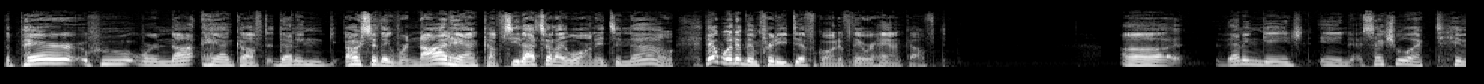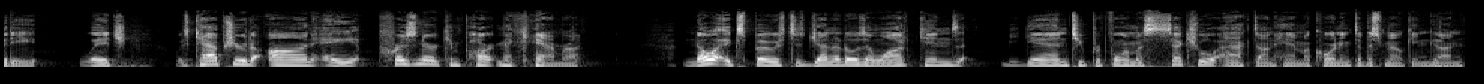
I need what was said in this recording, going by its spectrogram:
The pair who were not handcuffed then, en- oh, so they were not handcuffed. See, that's what I wanted to know. That would have been pretty difficult if they were handcuffed. Uh, then engaged in sexual activity, which was captured on a prisoner compartment camera. Noah exposed his genitals and Watkins began to perform a sexual act on him, according to the smoking gun.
